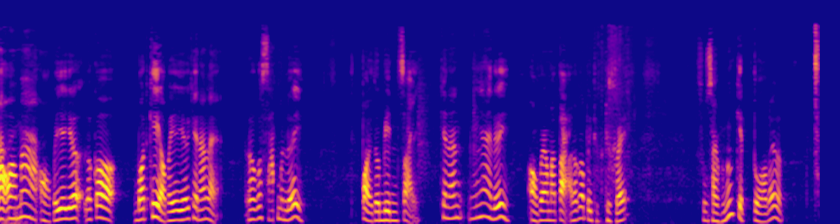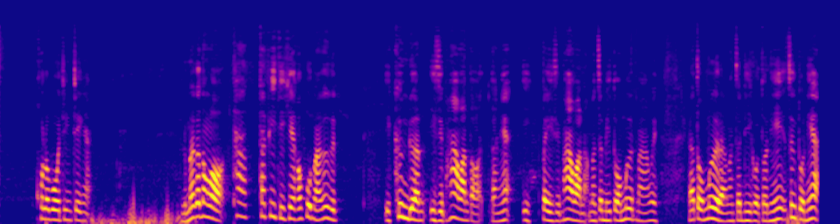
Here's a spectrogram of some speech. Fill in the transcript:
เราเอาอม่าออกไปเยอะๆแล้วก็บอสเคออกไปเยอะๆแค่นั้นแหละ เราก็ซัดมันเลย ปล่อยตัวบินใส่แค่นั้นง่ายๆเลย ออกไปเอามาตะแล้วก็ไปถึกๆไว้สงสัยผมต้องเก็บตัวไว้แบบโคโลโบจริง ๆอะ่ะหรือไม่ก็ต้องรอถ้าถ้าพี่ทีเคเขาพูดมาก็คือ อีกครึ่งเดือนอีกสิบห้าวันต่อจากเนี้ยอีกไปอีกสิบห้าวันอะ่ะมันจะมีตัวมืดมาเว้ยแล้วตัวมืดอะ่ะมันจะดีกว่าตัวนี้ ซึ่งตัวเนี้ย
